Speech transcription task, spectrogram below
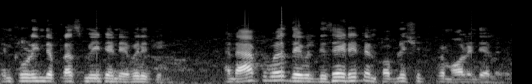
including the press meet and everything. And afterwards they will decide it and publish it from all India level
